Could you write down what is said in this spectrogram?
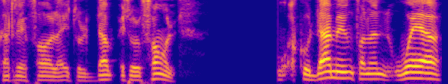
carte fawla itol dam itol fawl ko damen fanan where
